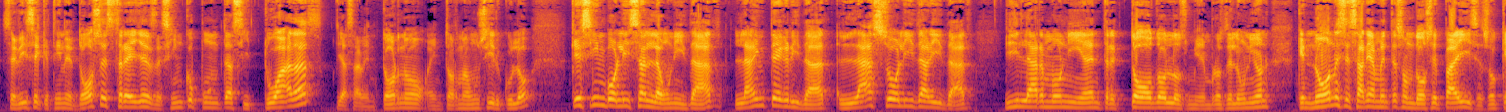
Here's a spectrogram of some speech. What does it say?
se dice que tiene dos estrellas de cinco puntas situadas, ya saben, torno, en torno a un círculo, que simbolizan la unidad, la integridad, la solidaridad y la armonía entre todos los miembros de la Unión, que no necesariamente son 12 países, ¿ok?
